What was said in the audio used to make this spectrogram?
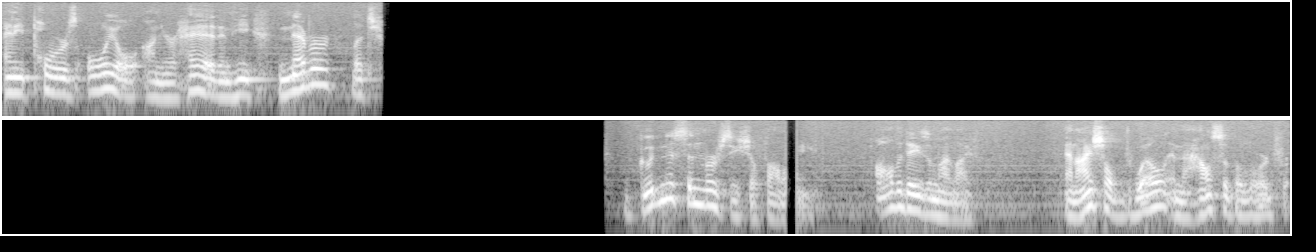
And he pours oil on your head and he never lets Goodness and mercy shall follow me all the days of my life, and I shall dwell in the house of the Lord forever.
